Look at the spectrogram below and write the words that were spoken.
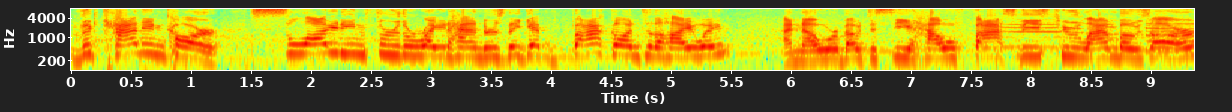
The cannon car sliding through the right-handers. They get back onto the highway. And now we're about to see how fast these two Lambos are.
